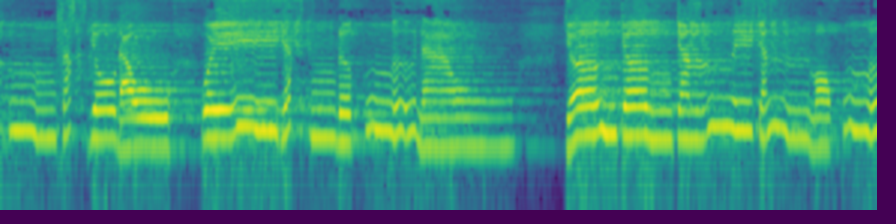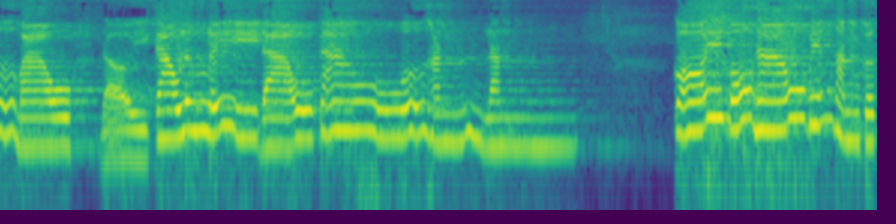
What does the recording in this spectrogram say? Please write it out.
sắc vô đầu, Quỷ dắt được nào? Chơn chơn chánh đi chánh một màu, Đời cao lưng lý đạo cao hành lành. Cõi khổ não biến thành cực,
